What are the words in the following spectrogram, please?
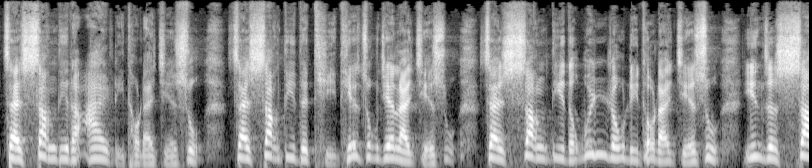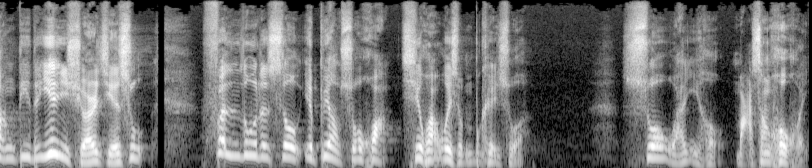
在上帝的爱里头来结束，在上帝的体贴中间来结束，在上帝的温柔里头来结束，因着上帝的应许而结束。愤怒的时候也不要说话，气话为什么不可以说？说完以后马上后悔。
